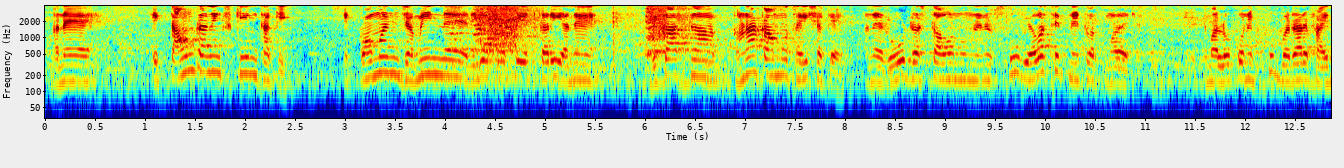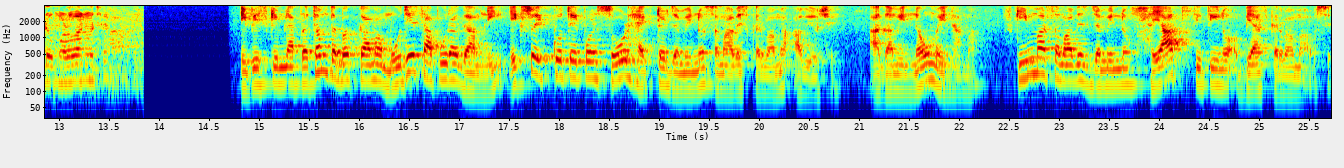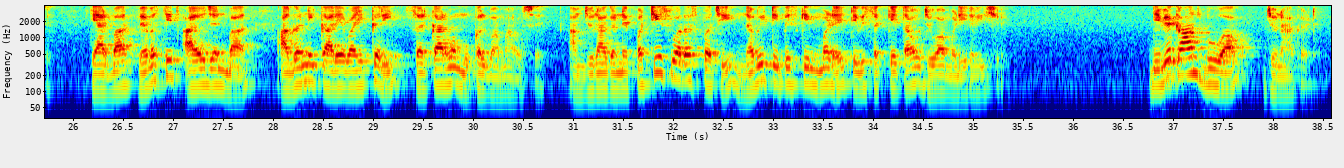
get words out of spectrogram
અને એક ટાઉન પ્લાનિંગ સ્કીમ થકી, એક કોમન જમીનને રિએપ્રોપ્રિએટ કરી અને વિકાસના ઘણા કામો થઈ શકે અને રોડ રસ્તાઓનું એને સુવ્યવસ્થિત નેટવર્ક મળે છે. એમાં લોકોને ખૂબ વધારે ફાયદો મળવાનો છે. ટીપી સ્કીમના પ્રથમ તબક્કામાં મોજે સાપુરા ગામની એકસો એકોતેર પોઈન્ટ સોળ હેક્ટર જમીનનો સમાવેશ કરવામાં આવ્યો છે. આગામી નવ મહિનામાં સ્કીમમાં સમાવેશ જમીનનો હયાત સ્થિતિનો અભ્યાસ કરવામાં આવશે. ત્યારબાદ વ્યવસ્થિત આયોજન બાદ આગળની કાર્યવાહી કરી સરકારમાં મોકલવામાં આવશે. આમ જૂનાગઢને પચીસ વર્ષ પછી નવી ટીપી સ્કીમ મળે તેવી શક્યતાઓ જોવા મળી રહી છે. દિવ્યકાંત ભુવા, જૂનાગઢ.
